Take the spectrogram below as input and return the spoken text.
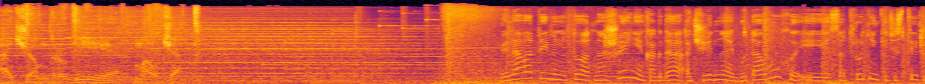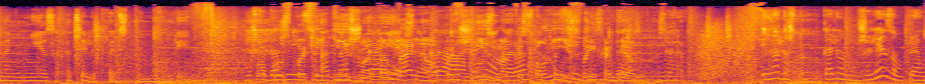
о чем другие молчат. Виновато именно то отношение, когда очередная бытовуха, и сотрудники действительно не захотели тратить на него время. Вопрос пофигизма, тотального да. пофигизма к исполнению своих обязанностей. Да. И надо, чтобы а. каленым железом прям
